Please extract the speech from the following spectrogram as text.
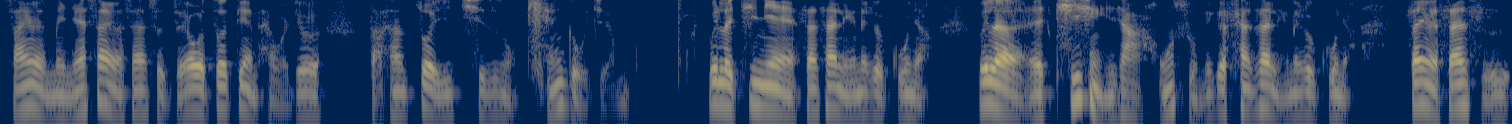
三月每年三月三十，只要我做电台，我就打算做一期这种舔狗节目。为了纪念三三零那个姑娘，为了呃提醒一下红薯那个三三零那个姑娘，三月三十日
